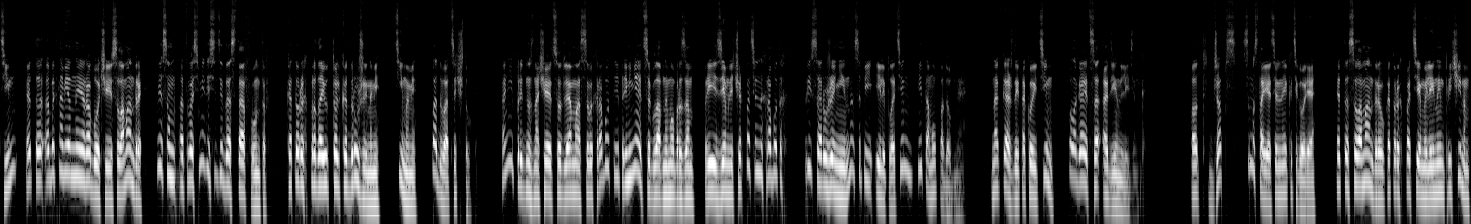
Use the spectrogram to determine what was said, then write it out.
Тим — это обыкновенные рабочие саламандры весом от 80 до 100 фунтов, которых продают только дружинами, тимами, по 20 штук. Они предназначаются для массовых работ и применяются главным образом при землечерпательных работах, при сооружении насыпей или плотин и тому подобное. На каждый такой тим полагается один лидинг. От Jobs — самостоятельная категория. Это саламандры, у которых по тем или иным причинам,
